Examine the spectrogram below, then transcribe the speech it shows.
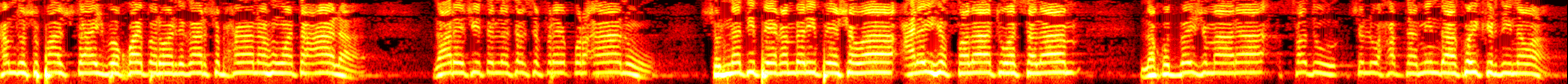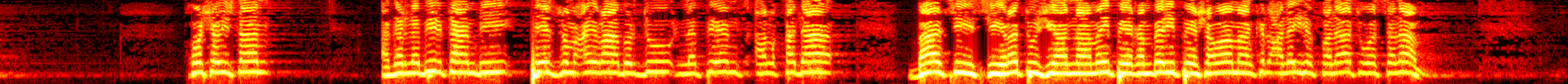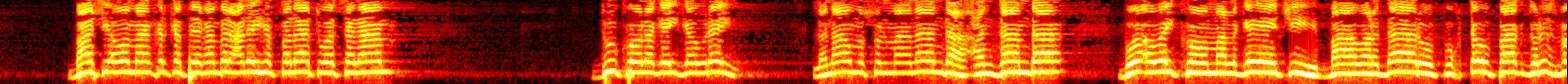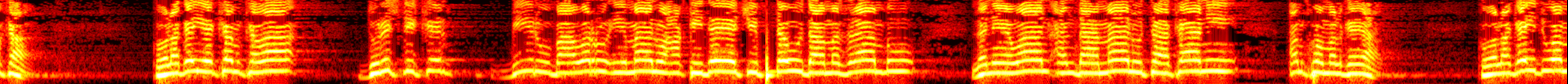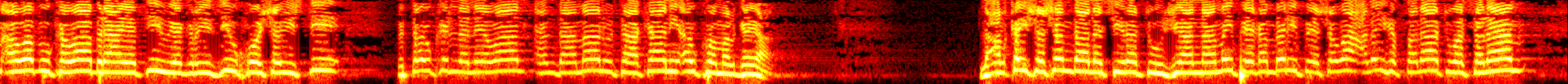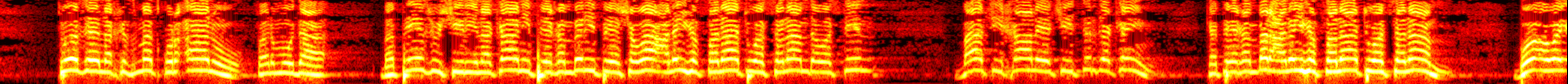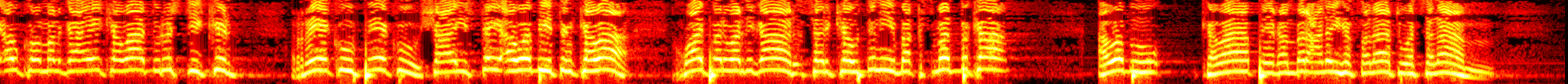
حمد و سپاس تاج بۆ خی پەروەردگار سبحانه و تعالی. زارێکی تر لەسەر سفرەی قورآن و سنەتی پێغەمبەری پێشەوە عليه الصلاة والسلام خودبەی ژمارە سەد و چل و حەفتەمیندا کۆی کردینەوە خۆشەویستان ئەگەر لە بیرتان بی پێ جمعی ڕابردوو لە پێنج باسی سیرەت و ژیاننامەی پێغەمبەری پێشەوامان کرد عليه الصلاة والسلام باسی ئەوەمان کرد کە پێغەمبەر عليه الصلاة والسلام دوو کۆلەگەی گەورەی لە ناو مسلماناندا ئەنجامدا بۆ ئەوەی کۆمەلگەیەکی باوەڕدار و پوختە و پاک دروست بکە. کۆلەگەی یەکەم کەوا درستی کرد بیر و باوەڕ و ئیمان و عقیدەیەکی پتە و دامەزران بوو لە نێوان ئەندامان و تاکانی ئەم کۆمەلگەیە. کۆڵەگەی دووەم ئەوە بوو کەوا برایەتی و یەکریزی و خۆشەویستی پتەو کرد لە نێوان ئەندامان و تاکانی ئەو کۆمەلگەیە. لە ئەڵلقەی شەشەمدا لە سیرەت و ژیاننامەی پێغەمبەری پێشەوە عليه الصلاة والسلام تۆزێ لە خزمەت قورآن و فەرموودا بە پێز و شیرینەکانی پێغەمبەری پێشەوە عليه الصلاة والسلام دەوەستین باسی خاڵێکی تر دەکەین کە پێغەمبەر عليه الصلاة والسلام بۆ ئەوەی ئەو کۆمەلگایەی کەوا درستی کرد ڕێک و پێک و شایستەی ئەوە بیتنکەوە خوای پەروەردگار سەرکەوتنی بە قسمت بکە ئەوە بوو کەوا پێغەمبەر عليه الصلاة والسلام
